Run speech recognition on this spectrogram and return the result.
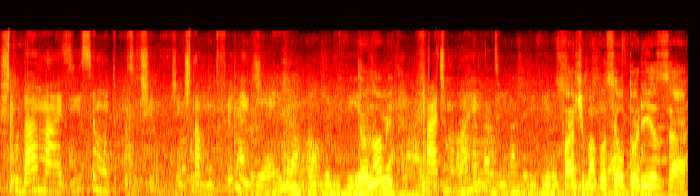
estudar mais. E isso é muito positivo. A gente está muito feliz. Teu nome? Fátima Barreto. Fátima, você autoriza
